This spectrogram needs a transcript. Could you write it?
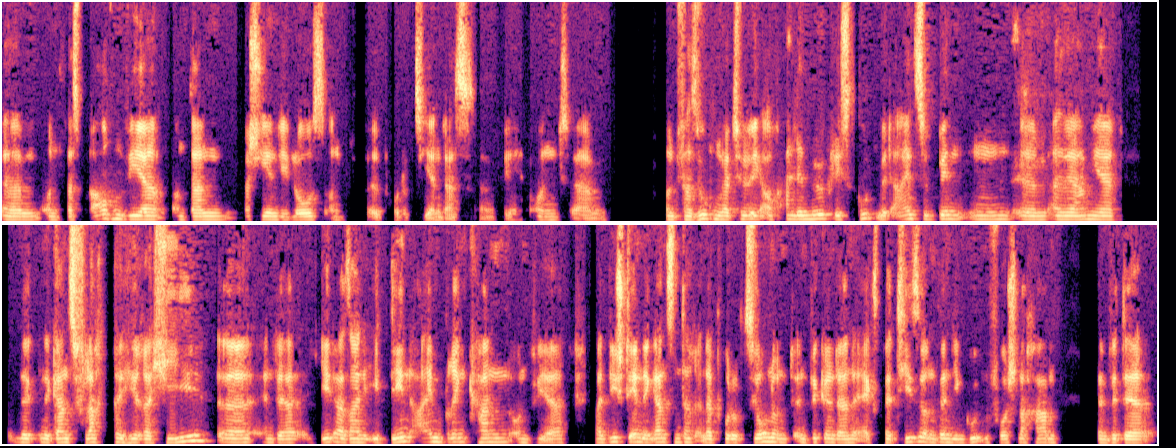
Ähm, und was brauchen wir? Und dann marschieren die los und äh, produzieren das irgendwie. Und ähm, und versuchen natürlich auch alle möglichst gut mit einzubinden. Ähm, also wir haben hier eine, eine ganz flache Hierarchie, äh, in der jeder seine Ideen einbringen kann und wir, weil die stehen den ganzen Tag in der Produktion und entwickeln da eine Expertise und wenn die einen guten Vorschlag haben, dann wird der,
